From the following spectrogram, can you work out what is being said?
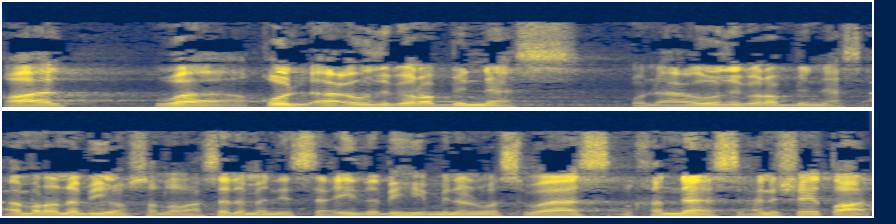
قال وقل أعوذ برب الناس. قل أعوذ برب الناس. أمر نبيه صلى الله عليه وسلم أن يستعيذ به من الوسواس الخناس يعني الشيطان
